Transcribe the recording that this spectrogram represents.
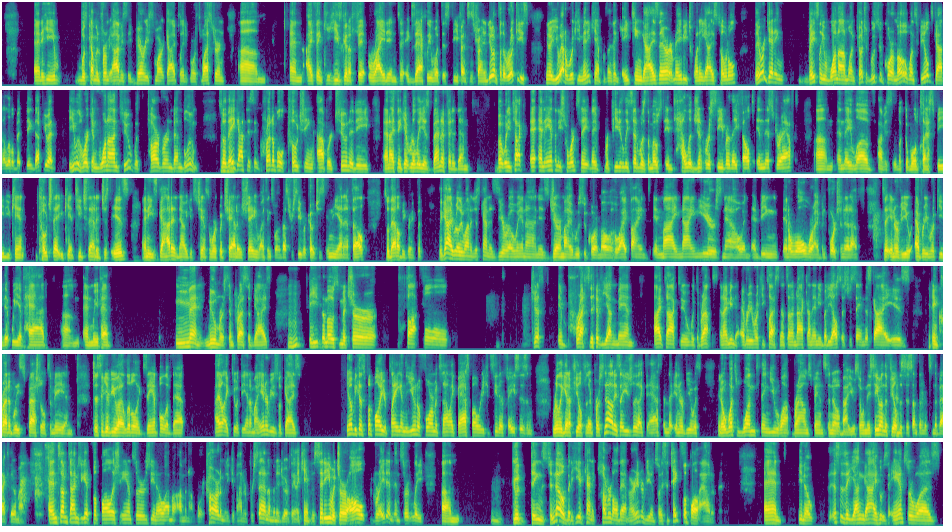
And he was coming from obviously very smart guy played at Northwestern. Um, and I think he's going to fit right into exactly what this defense is trying to do and for the rookies you know, you had a rookie minicamp with I think 18 guys there, or maybe 20 guys total. They were getting basically one-on-one coaching. Owusu Koramoah, once Fields got a little bit dinged up, you had he was working one-on-two with Tarver and Ben Bloom. So mm-hmm. they got this incredible coaching opportunity, and I think it really has benefited them. But when you talk, and Anthony Schwartz, they they repeatedly said was the most intelligent receiver they felt in this draft. Um, and they love obviously look the world class speed. You can't coach that. You can't teach that. It just is. And he's got it. And now he gets a chance to work with Chad O'Shea, who I think is one of the best receiver coaches in the NFL. So that'll be great. But the guy I really want to just kind of zero in on is Jeremiah Owusu Koramoah, who I find in my nine years now and, and being in a role where I've been fortunate enough to interview every rookie that we have had. Um, and we've had many, numerous impressive guys. Mm-hmm. He's the most mature, thoughtful, just impressive young man I've talked to with the Browns. And I mean that every rookie class. And that's not a knock on anybody else. That's just saying this guy is incredibly special to me. And just to give you a little example of that, I like to at the end of my interviews with guys, you know, because football, you're playing in the uniform. It's not like basketball where you can see their faces and really get a feel for their personalities. I usually like to ask in the interview with, you know, what's one thing you want Browns fans to know about you? So when they see you on the field, this is something that's in the back of their mind. And sometimes you get footballish answers, you know, I'm, I'm going to work hard. I'm going to give 100%. I'm going to do everything I can for the city, which are all great and, and certainly um, good things to know. But he had kind of covered all that in our interview. And so I said, take football out of it. And, you know, this is a young guy whose answer was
